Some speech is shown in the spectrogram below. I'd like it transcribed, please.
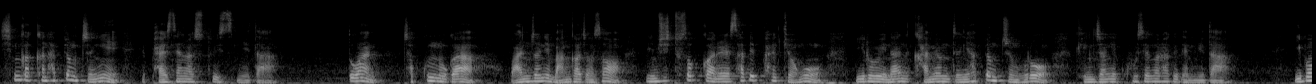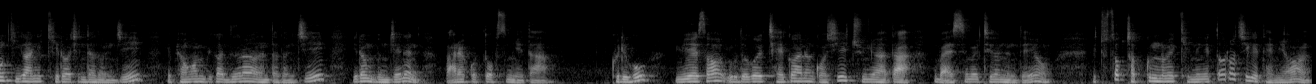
심각한 합병증이 발생할 수도 있습니다. 또한 접근로가 완전히 망가져서 임시투석관을 삽입할 경우 이로 인한 감염 등의 합병증으로 굉장히 고생을 하게 됩니다. 입원 기간이 길어진다든지 병원비가 늘어난다든지 이런 문제는 말할 것도 없습니다. 그리고 위에서 요독을 제거하는 것이 중요하다 말씀을 드렸는데요. 투석 접근로의 기능이 떨어지게 되면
